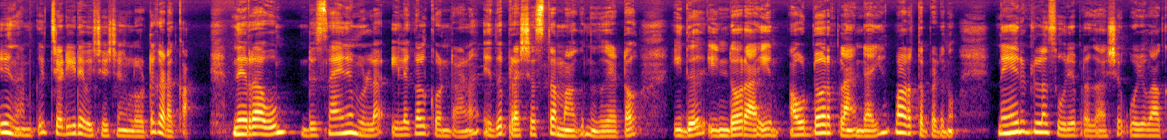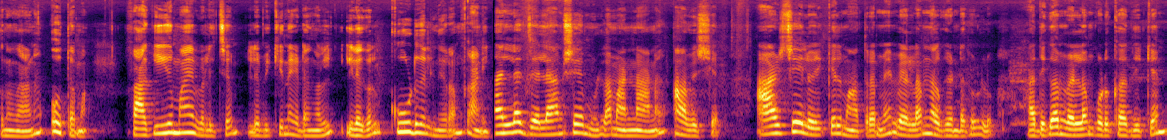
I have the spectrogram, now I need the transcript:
ഇനി നമുക്ക് ചെടിയുടെ വിശേഷങ്ങളിലോട്ട് കിടക്കാം. നിറവും ഡിസൈനുമുള്ള ഇലകൾ കൊണ്ടാണ് ഇത് പ്രശസ്തമാകുന്നത് കേട്ടോ. ഇത് ഇൻഡോറായും ഔട്ട്ഡോർ പ്ലാന്റായും വളർത്തപ്പെടുന്നു. നേരിട്ടുള്ള സൂര്യപ്രകാശം ഒഴിവാക്കുന്നതാണ് ഉത്തമം. ഭാഗികമായ വെളിച്ചം ലഭിക്കുന്ന ഇടങ്ങളിൽ ഇലകൾ കൂടുതൽ നിറം കാണിക്കും. നല്ല ജലാംശയമുള്ള മണ്ണാണ് ആവശ്യം. ആഴ്ചയിൽ ഒരിക്കൽ മാത്രമേ വെള്ളം നൽകേണ്ടതുള്ളൂ. അധികം വെള്ളം കൊടുക്കാതിരിക്കാൻ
